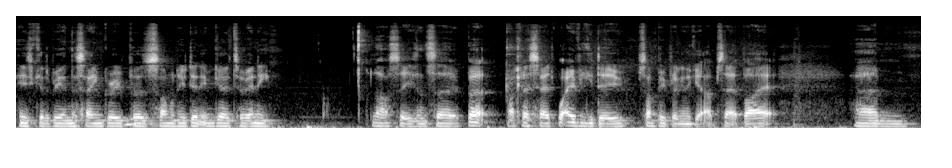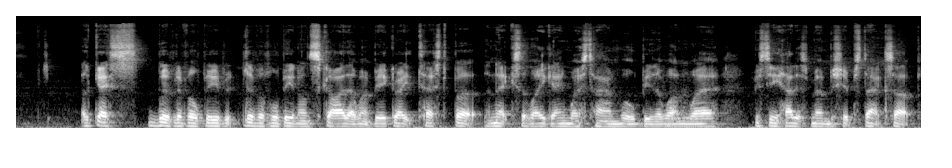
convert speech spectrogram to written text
he's going to be in the same group as someone who didn't even go to any last season. So, but like I said, whatever you do, some people are going to get upset by it. Um, I guess with Liverpool, Liverpool being on Sky, that won't be a great test. But the next away game, West Ham, will be the one where we see how this membership stacks up.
